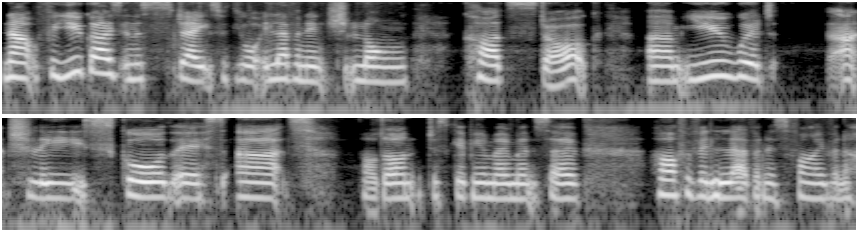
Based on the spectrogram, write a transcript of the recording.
Now for you guys in the States with your 11 inch long cardstock, um, you would actually score this at, hold on, just give me a moment. So half of 11 is five and a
